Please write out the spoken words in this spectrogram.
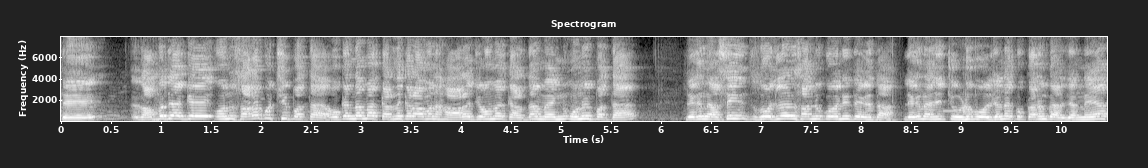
ਤੇ ਰੱਬ ਦੇ ਅੱਗੇ ਉਹਨੂੰ ਸਾਰਾ ਕੁਝ ਹੀ ਪਤਾ ਹੈ। ਉਹ ਕਹਿੰਦਾ, ਮੈਂ ਕਰਨ ਕਰਾਵਨ ਹਾਰ ਜੋ ਮੈਂ ਕਰਦਾ, ਮੈਨੂੰ ਉਹਨੂੰ ਹੀ ਪਤਾ ਹੈ। ਲੇਕਿਨ ਅਸੀਂ ਸੋਚ ਲੈਂਦੇ ਸਾਨੂੰ ਕੋਈ ਨਹੀਂ ਦੇਖਦਾ। ਲੇਕਿਨ ਅਸੀਂ ਝੂਠ ਬੋਲ ਜਾਂਦੇ, ਕੋਈ ਕਰਮ ਕਰ ਜਾਂਦੇ ਆ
